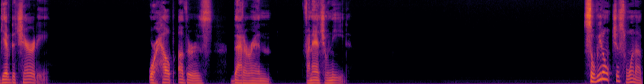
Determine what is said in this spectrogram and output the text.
give to charity or help others that are in financial need. So we don't just want to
